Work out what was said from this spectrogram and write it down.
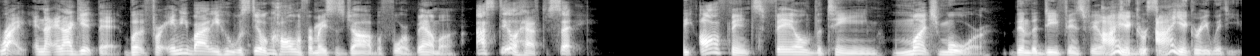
right, and I, and I get that. But for anybody who was still Mm. calling for Mason's job before Bama, I still have to say the offense failed the team much more than the defense failed. the I team agree. I agree with you.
